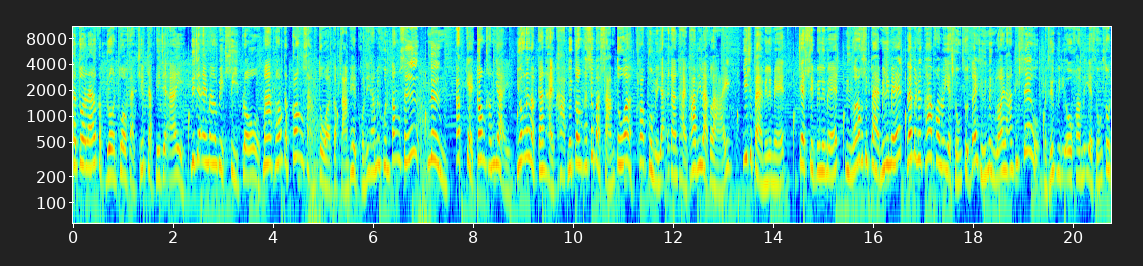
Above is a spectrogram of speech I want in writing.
ปิดตัวแล้วกับโดรนตัวแฟกชิพจาก DJI DJI Mavic 4 Pro มาพร้อมกับกล้อง 3 ตัวกับ 3 เหตุผลที่ทำให้คุณต้องซื้อ 1. อัปเกรดกล้องครั้งใหญ่ ยกระดับการถ่ายภาพด้วยกล้องฮัสบัต3ตัว ครอบคลุมระยะการถ่ายภาพที่หลากหลาย 28มิลลิเมตร70มิลลิเมตร168มิลลิเมตรและบันทึกภาพความละเอียดสูงสุดได้ถึง 100 ล้านพิกเซล บันทึกวิดีโอความละเอียดสูงสุด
